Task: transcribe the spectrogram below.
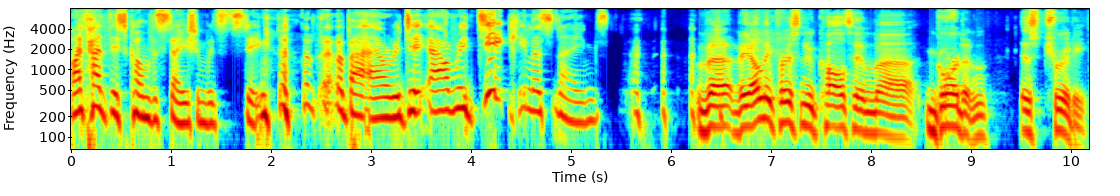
I've had this conversation with Sting about our ridi- our ridiculous names. the the only person who calls him uh, Gordon is Trudie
